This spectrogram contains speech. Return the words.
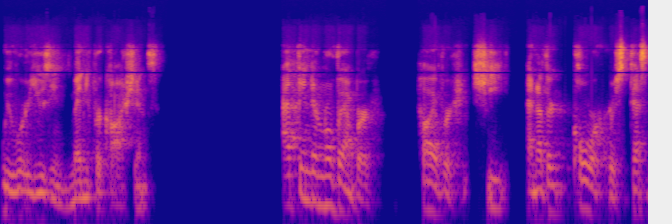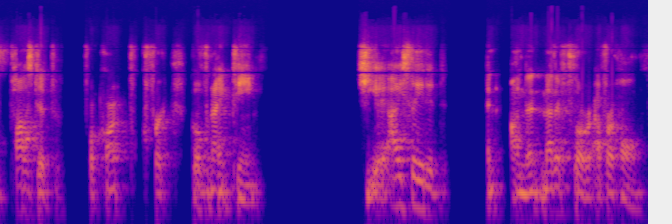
we were using many precautions. At the end of November, however, she and other coworkers tested positive for, for COVID 19. She isolated an, on another floor of her home.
